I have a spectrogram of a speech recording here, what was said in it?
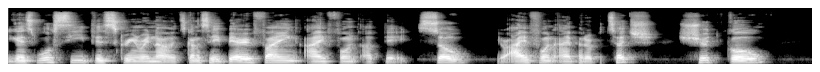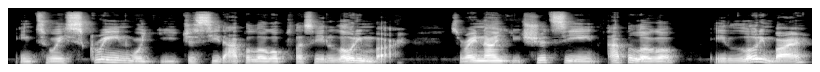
you guys will see this screen right now. It's going to say verifying iPhone update. So your iPhone, iPad, or Touch should go into a screen where you just see the Apple logo plus a loading bar. So right now you should see Apple logo, a loading bar,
